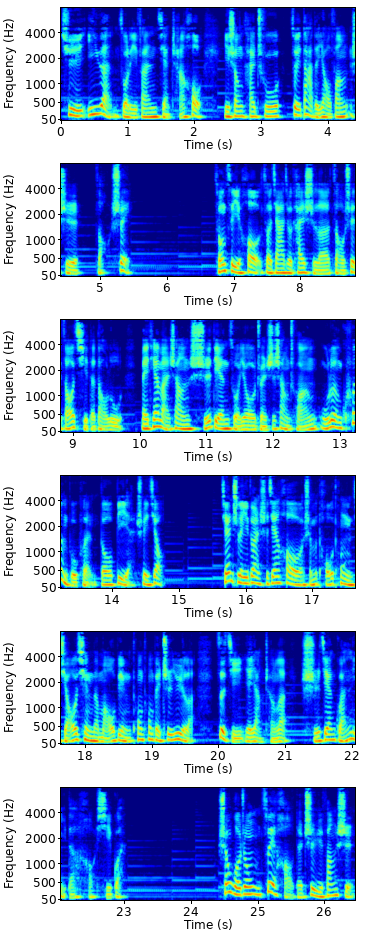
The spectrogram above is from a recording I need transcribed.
去医院做了一番检查后，医生开出最大的药方是早睡。从此以后，作家就开始了早睡早起的道路。每天晚上十点左右准时上床，无论困不困都闭眼睡觉。坚持了一段时间后，什么头痛、矫情的毛病通通被治愈了，自己也养成了时间管理的好习惯。生活中最好的治愈方式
